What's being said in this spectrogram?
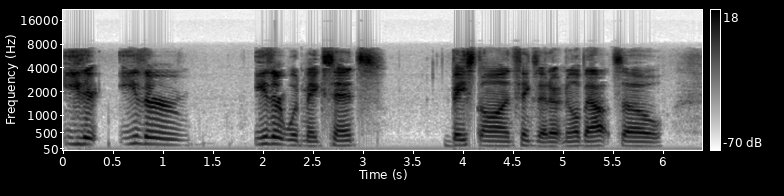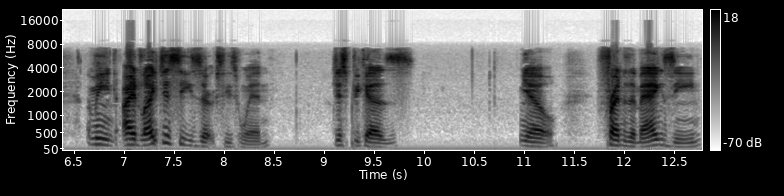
either either either would make sense based on things I don't know about. So, I mean, I'd like to see Zeuxis win, just because, you know, friend of the magazine.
